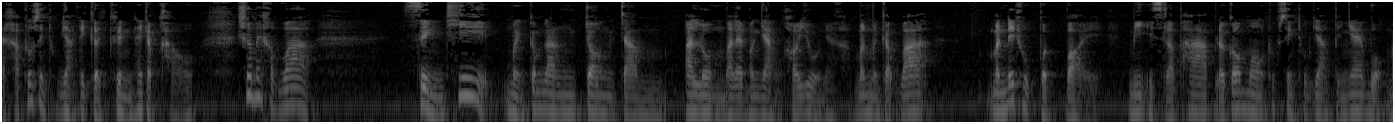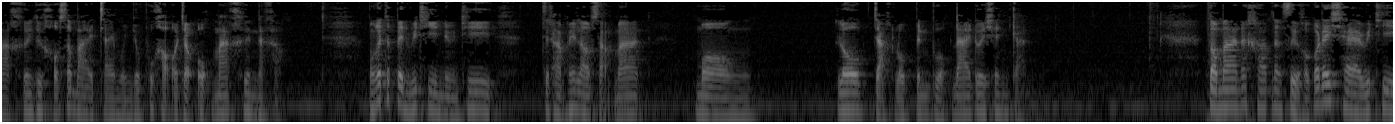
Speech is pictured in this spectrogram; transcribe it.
นะครับ ทุกสิ่งทุกอย่างที่เกิดขึ้นให้กับเขา เชื่อไหมครับว่า สิ่งที่เหมือนกำลังจองจำอารมณ์อะไรบางอย่างเขาอยู่เนี่ยครับมันเหมือนกับว่ามันได้ถูกปลดปล่อยมีอิสระภาพ แล้วก็มองทุกสิ่งทุกอย่างเป็นแง่บวกมากขึ้น คือเขาสบายใจเหมือนยกภูเขาออกจากอกมากขึ้นนะครับ มันก็จะเป็นวิธีหนึ่งที่จะทำให้เราสามารถมองโลกจากลบเป็นบวกได้ด้วยเช่นกัน ต่อมานะครับหนังสือเขาก็ได้แชร์วิธี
